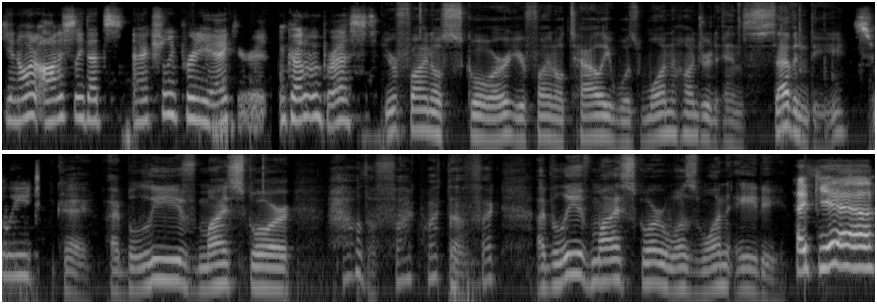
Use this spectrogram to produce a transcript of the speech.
You know what? Honestly, that's actually pretty accurate. I'm kind of impressed. Your final score, your final tally was 170. Sweet. Okay, I believe my score. How the fuck? What the fuck? I believe my score was 180. Heck yeah.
